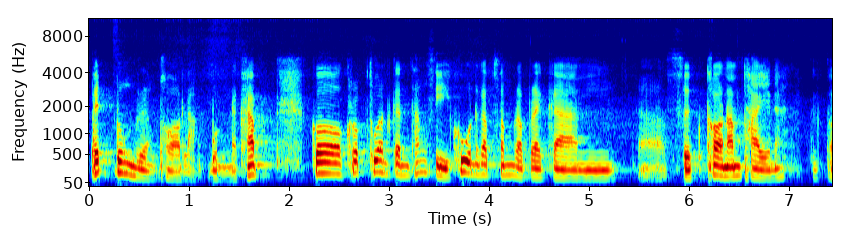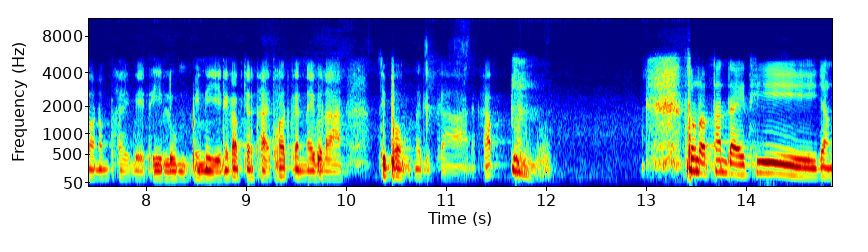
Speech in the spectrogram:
เพชรรุ่งเรืองพอหลักบุญนะครับ ก็ครบถ้วนกันทั้ง 4 คู่นะครับสำหรับรายการศึกท่อน้ำไทยนะศึกท่อน้ำไทยเวทีลุมพินีนะครับจะถ่ายทอดกันในเวลา 16นาฬิกานะครับสำหรับท่านใดที่ยัง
